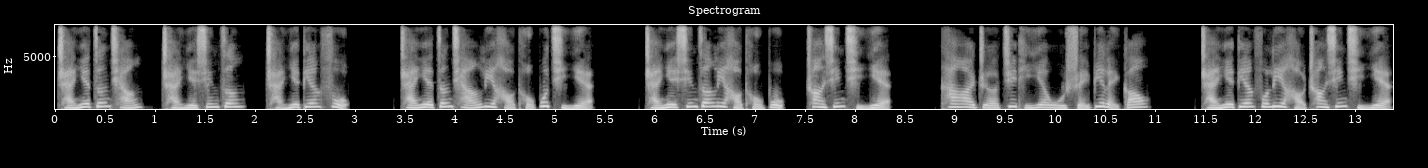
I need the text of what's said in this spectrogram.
产业增强、产业新增、产业颠覆。产业增强利好头部企业，产业新增利好头部创新企业。看二者具体业务谁壁垒高。产业颠覆利好创新企业。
